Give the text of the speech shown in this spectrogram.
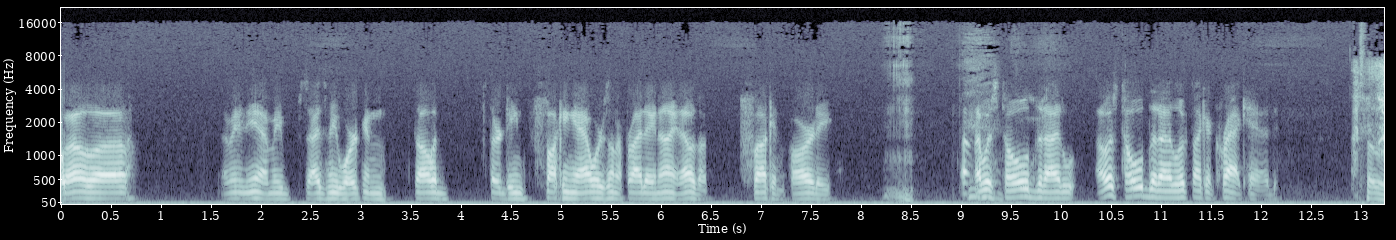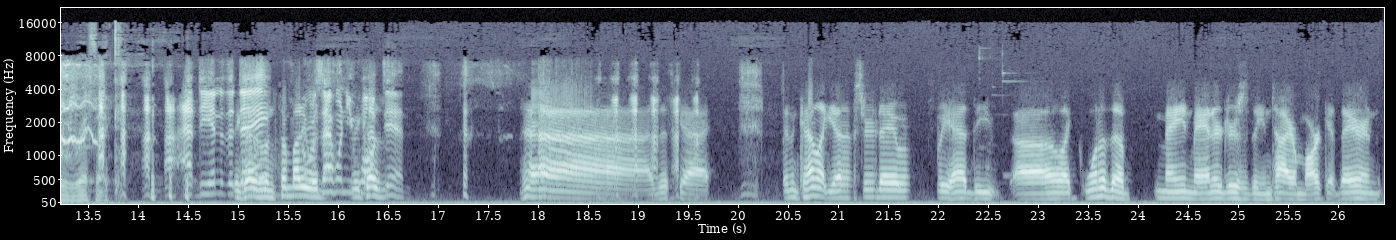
Well, uh, I mean, yeah, I mean, besides me working solid 13 fucking hours on a Friday night, that was a fucking party. I was told that I, I was told that I looked like a crackhead. Terrific. At the end of the Because day, when somebody or was would- that when you because- walked in? ah, this guy. And kind of like yesterday, we had the uh, like one of the main managers of the entire market there, and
